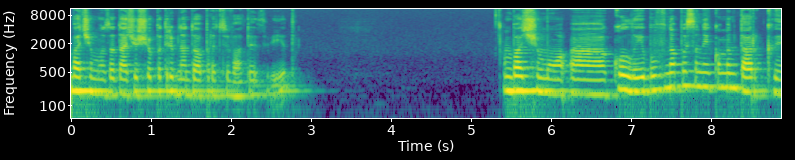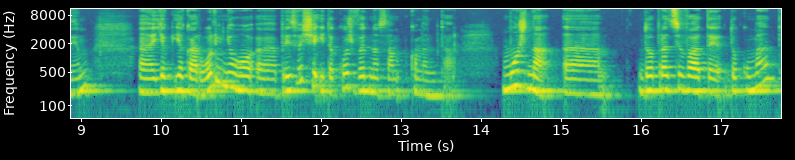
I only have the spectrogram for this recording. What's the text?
Бачимо задачу, що потрібно доопрацювати звіт. Бачимо, е, коли був написаний коментар, ким, е, яка роль у нього, е, прізвище, і також видно сам коментар. Можна е, доопрацювати документ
